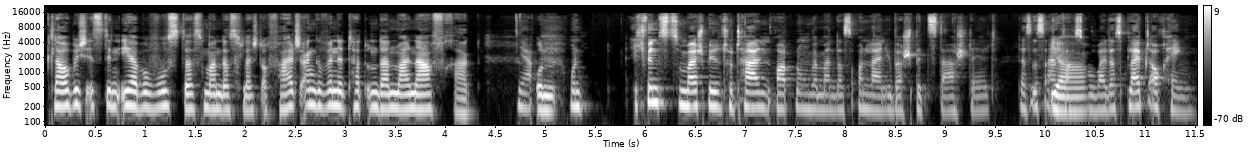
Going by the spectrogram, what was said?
glaube ich, ist denen eher bewusst, dass man das vielleicht auch falsch angewendet hat und dann mal nachfragt. Ja, und, und ich finde es zum Beispiel total in Ordnung, wenn man das online überspitzt darstellt. Das ist einfach ja. so, weil das bleibt auch hängen.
